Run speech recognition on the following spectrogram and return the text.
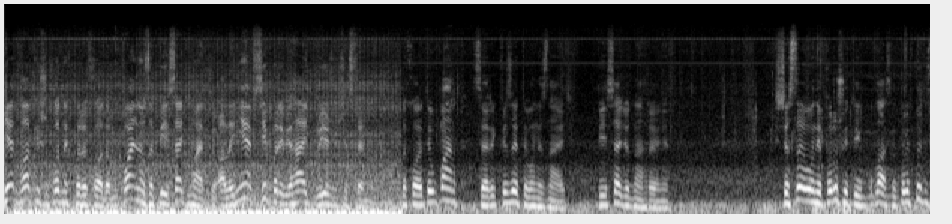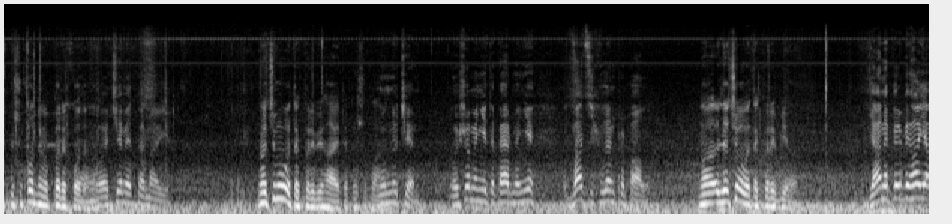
Є два пішохідних переходи, буквально за 50 метрів, але ні, всі перебігають проїжджу частину. Заходите в банк, це реквізити вони знають. 51 гривня. Щасливо не порушуйте їх, будь ласка, користуйтесь пішохідними переходами. Ну, чим я тепер маю їх? Ну а чому ви так перебігаєте, прошу пана? Ну, ну чим? Ну що мені тепер мені 20 хвилин пропало. Ну а для чого ви так перебігли? Я не перебігав, я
